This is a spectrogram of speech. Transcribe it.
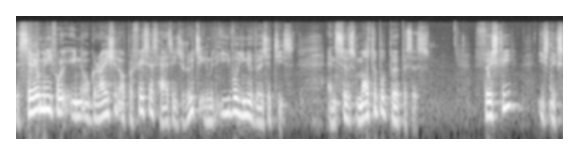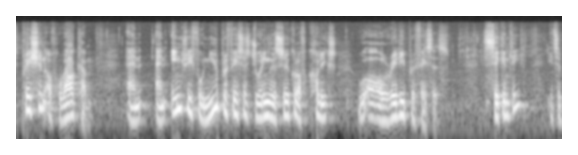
The ceremony for inauguration of professors has its roots in medieval universities and serves multiple purposes. Firstly, it's an expression of welcome and an entry for new professors joining the circle of colleagues who are already professors. Secondly, a,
